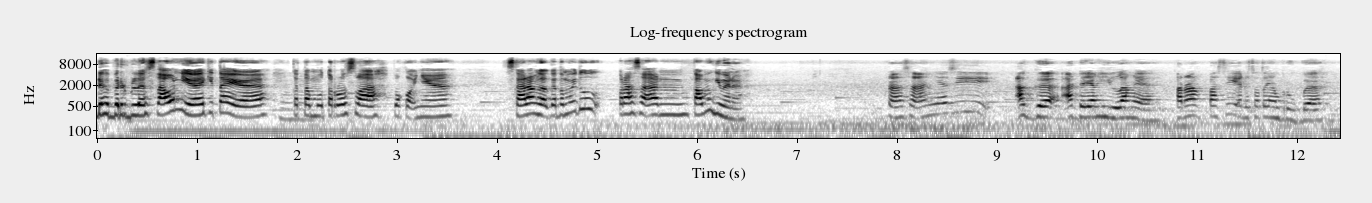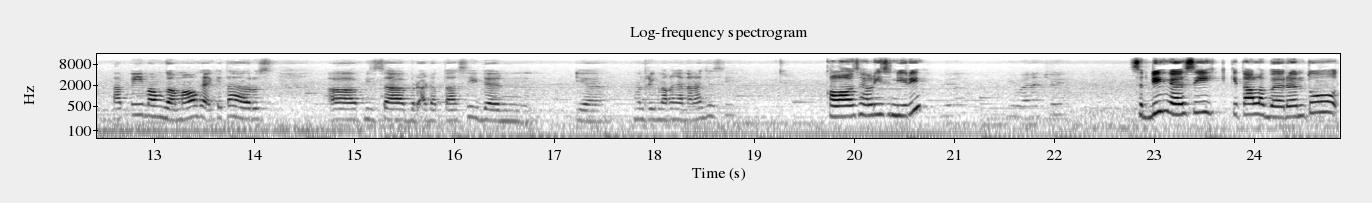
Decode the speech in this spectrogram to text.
udah berbelas tahun ya kita ya. Ketemu terus lah pokoknya. Sekarang nggak ketemu itu perasaan kamu gimana? Perasaannya sih agak ada yang hilang ya karena pasti ada sesuatu yang berubah. Tapi mau nggak mau kayak kita harus uh, bisa beradaptasi dan ya menerima kenyataan aja sih. Kalau Sally sendiri? Gimana cuy? Sedih nggak sih kita lebaran tuh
